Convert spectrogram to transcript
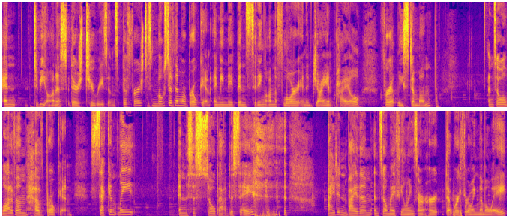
And to be honest, there's two reasons. The first is most of them were broken. I mean, they've been sitting on the floor in a giant pile for at least a month. And so a lot of them have broken. Secondly, and this is so bad to say, I didn't buy them, and so my feelings aren't hurt that we're throwing them away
